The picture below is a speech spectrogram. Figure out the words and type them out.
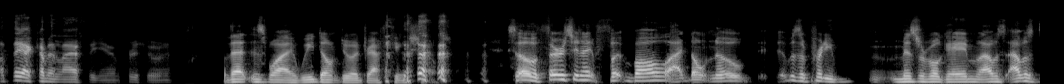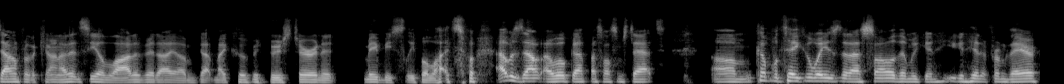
I think I come in last again. I'm pretty sure. That is why we don't do a DraftKings show. So Thursday night football, I don't know. It was a pretty miserable game. I was I was down for the count. I didn't see a lot of it. I um got my COVID booster and it made me sleep a lot. So I was out. I woke up. I saw some stats. Um, a couple takeaways that I saw. Then we can you can hit it from there.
